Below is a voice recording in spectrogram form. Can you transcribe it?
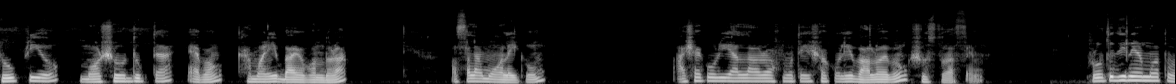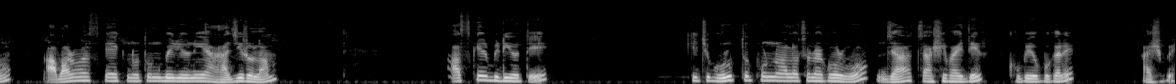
সুপ্রিয় মৎস্য উদ্যোক্তা এবং খামারি ও বন্ধুরা আসসালামু আলাইকুম। আশা করি আল্লাহর রহমতে সকলেই ভালো এবং সুস্থ আছেন। প্রতিদিনের মতো আবারও আজকে এক নতুন ভিডিও নিয়ে হাজির হলাম। আজকের ভিডিওতে কিছু গুরুত্বপূর্ণ আলোচনা করব যা চাষি ভাইদের খুবই উপকারে আসবে।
